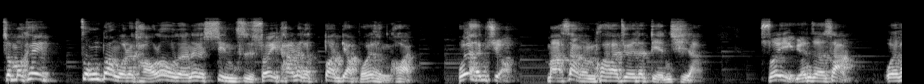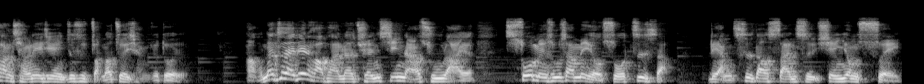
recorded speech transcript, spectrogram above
怎么可以中断我的烤肉的那个性质？所以它那个断掉不会很快，不会很久，马上很快它就会再点起来。所以原则上，微胖强烈建议就是转到最强就对了。好，那这台电烤盘呢？全新拿出来了，说明书上面有说，至少两次到三次先用水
